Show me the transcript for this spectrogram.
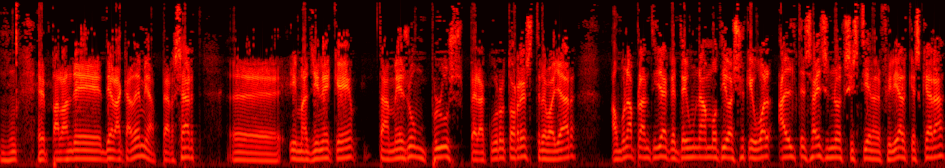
Uh -huh. eh, parlant de, de l'acadèmia, per cert, eh, imagine que també és un plus per a Curro Torres treballar amb una plantilla que té una motivació que igual altres anys no existia en el filial, que és que ara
